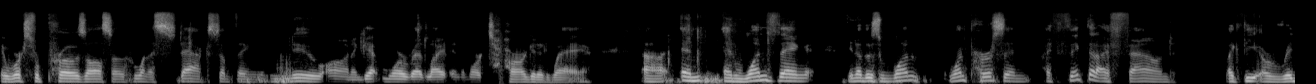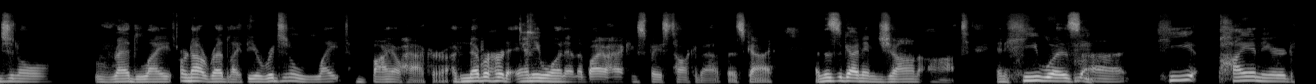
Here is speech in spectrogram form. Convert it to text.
It works for pros also who want to stack something new on and get more red light in a more targeted way. Uh, and and one thing you know there's one one person i think that i found like the original red light or not red light the original light biohacker i've never heard anyone in the biohacking space talk about this guy and this is a guy named john ott and he was hmm. uh, he pioneered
